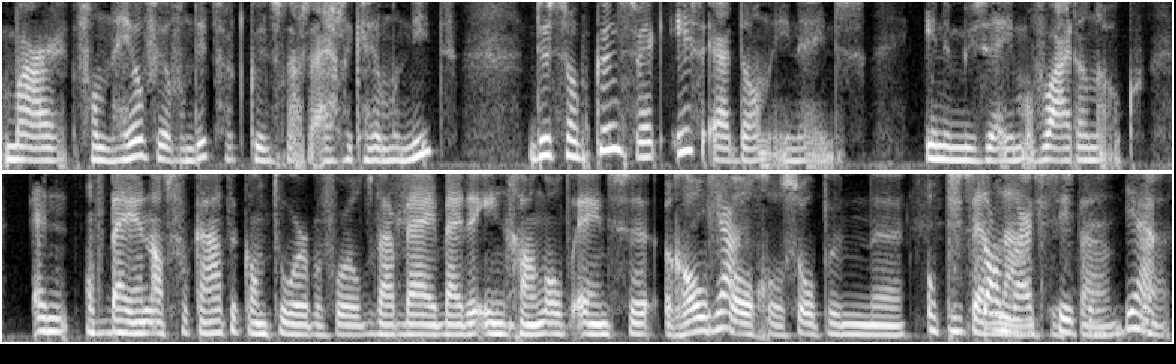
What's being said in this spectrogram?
maar van heel veel van dit soort kunstenaars eigenlijk helemaal niet. Dus zo'n kunstwerk is er dan ineens in een museum of waar dan ook. En, of bij een advocatenkantoor bijvoorbeeld... waarbij bij de ingang opeens uh, roofvogels op een, uh, op een standaard zitten. ja.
